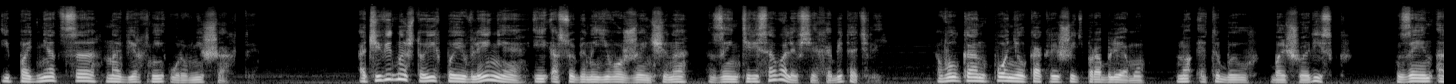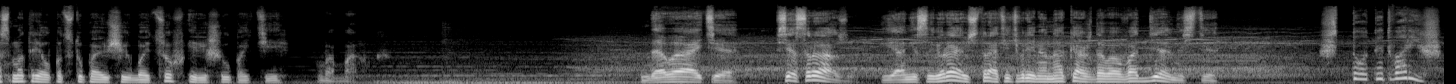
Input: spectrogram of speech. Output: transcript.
и подняться на верхние уровни шахты. Очевидно, что их появление, и особенно его женщина, заинтересовали всех обитателей. Вулкан понял, как решить проблему, но это был большой риск. Зейн осмотрел подступающих бойцов и решил пойти в банк «Давайте, все сразу. Я не собираюсь тратить время на каждого в отдельности». «Что ты творишь?»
